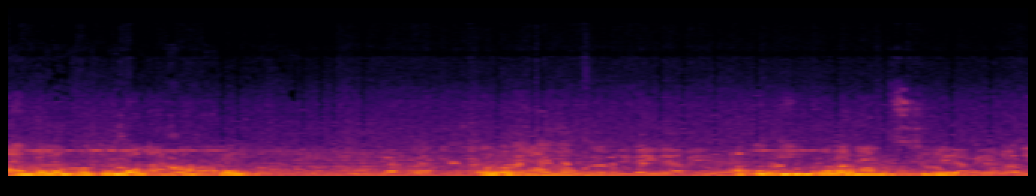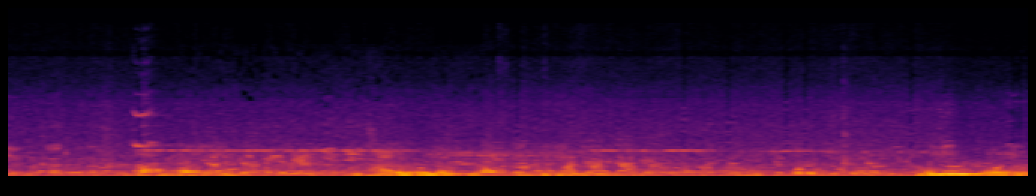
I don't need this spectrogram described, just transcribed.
আমি বললাম প্রচণ্ড গানটা হবে। এত দিন ধরে মানুষ ছিল ভালো এলো। পুজোর পরেও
